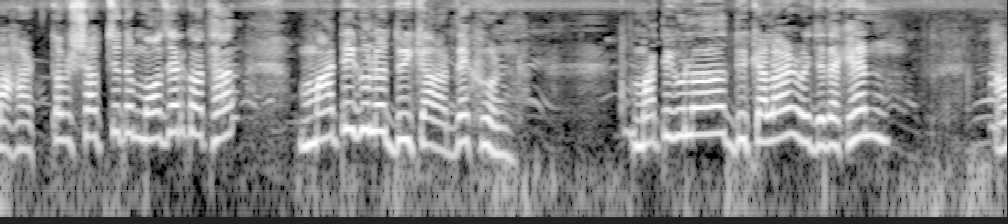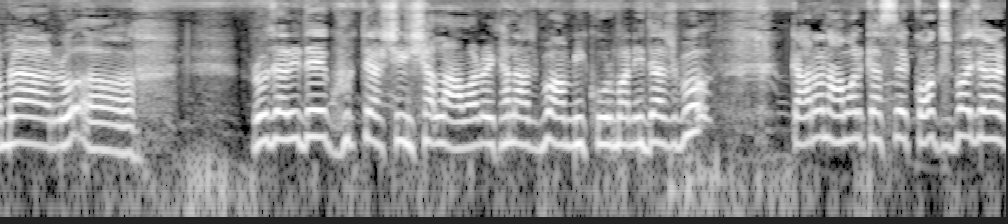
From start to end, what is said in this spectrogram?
পাহাড়। তবে সবচেয়ে মজার কথা, মাটিগুলো দুই কালার, দেখুন। মাটিগুলো দুই কালার, ওই যে দেখেন, আমরা রো- আহ, রোজারিদে ঘুরতে আসছি ইনশাল্লাহ আবারও এখানে আসব আমি কোরবানিতে আসব। কারণ আমার কাছে কক্সবাজার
